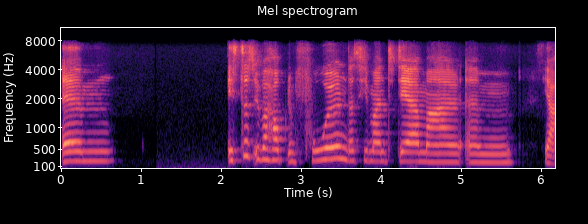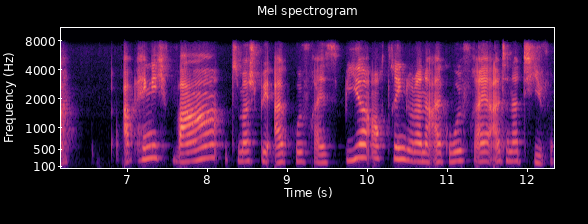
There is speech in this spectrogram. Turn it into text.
ähm, ist das überhaupt empfohlen, dass jemand, der mal ähm, ja, abhängig war, zum Beispiel alkoholfreies Bier auch trinkt oder eine alkoholfreie Alternative?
